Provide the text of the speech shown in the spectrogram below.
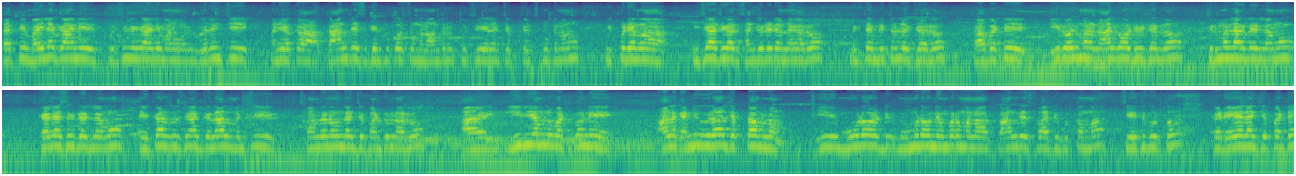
ప్రతి మహిళకు కానీ పురుషులు కానీ మనం వివరించి మన యొక్క కాంగ్రెస్ గెలుపు కోసం మనం అందరం కృషి చేయాలని చెప్పి తెలుసుకుంటున్నాము. ఇప్పుడేమో ఇన్ఛార్జ్ గారు సంజయ్ రెడ్డి అన్న గారు మిగతా మిత్రులు వచ్చారు. కాబట్టి ఈరోజు మన నాలుగవ డివిజన్లో తిరుమలకి వెళ్ళాము కైలాసకి వెళ్ళాము. ఎక్కడ చూసినా జనాలు మంచి స్పందన ఉందని చెప్పి అంటున్నారు. ఈవీఎంలు పట్టుకొని వాళ్ళకి అన్ని వివరాలు చెప్తా ఉన్నాం. ఈ మూడవ మూడవ నెంబర్ మన కాంగ్రెస్ పార్టీ గుర్తమ్మ చేతి గుర్తు. ఇక్కడ వేయాలని చెప్పంటే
